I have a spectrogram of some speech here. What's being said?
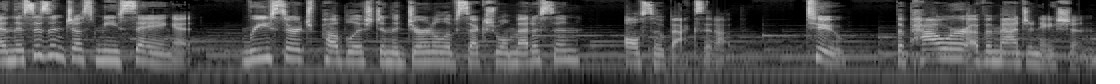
And this isn't just me saying it. Research published in the Journal of Sexual Medicine also backs it up. 2. The power of imagination.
